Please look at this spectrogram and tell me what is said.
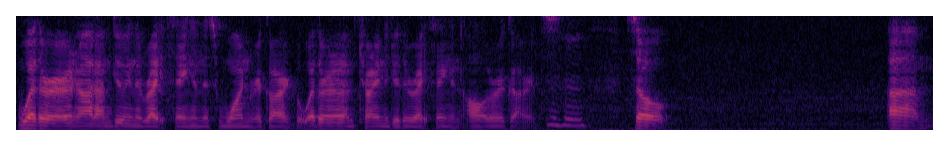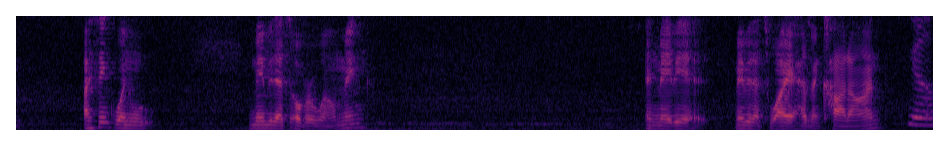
whether or not I'm doing the right thing in this one regard, but whether or not I'm trying to do the right thing in all regards. Mm-hmm. So, um, I think when maybe that's overwhelming, and maybe it maybe that's why it hasn't caught on. Yeah.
